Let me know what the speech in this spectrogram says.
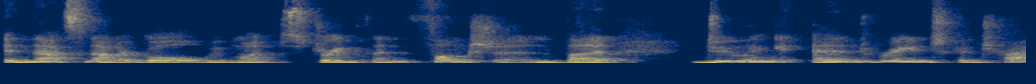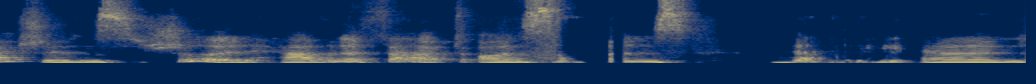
and that's not our goal. We want strength and function, but doing end range contractions should have an effect on someone's belly and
